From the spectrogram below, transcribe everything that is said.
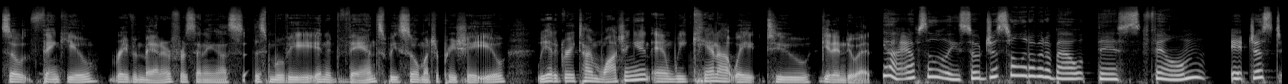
So thank you, Raven Banner, for sending us this movie in advance. We so much appreciate you. We had a great time watching it, and we cannot wait to get into it. Yeah, absolutely. So, just a little bit about this film. It just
